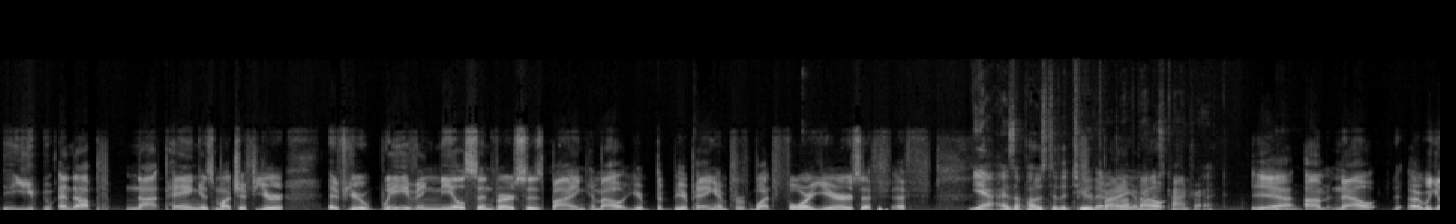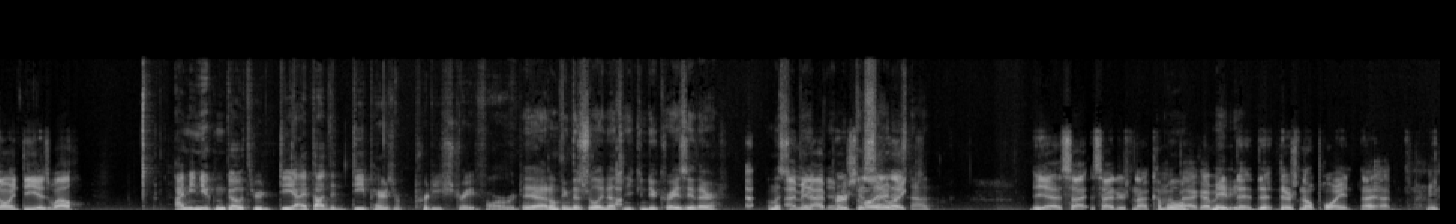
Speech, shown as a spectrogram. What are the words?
you end up not paying as much if you're if you're waiving Nielsen versus buying him out. You're you're paying him for what four years if if yeah, as opposed to the two that are left on out. his contract. Yeah. Mm. Um. Now, are we going D as well? I mean, you can go through D. I thought the D pairs were pretty straightforward. Yeah, I don't think there's really nothing you can do crazy there. Unless you I mean, think- I 'cause personally Seider's like- not- Yeah, Si- Seider's not coming Well, back. I mean, th- th- there's no point. I, I, I mean,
